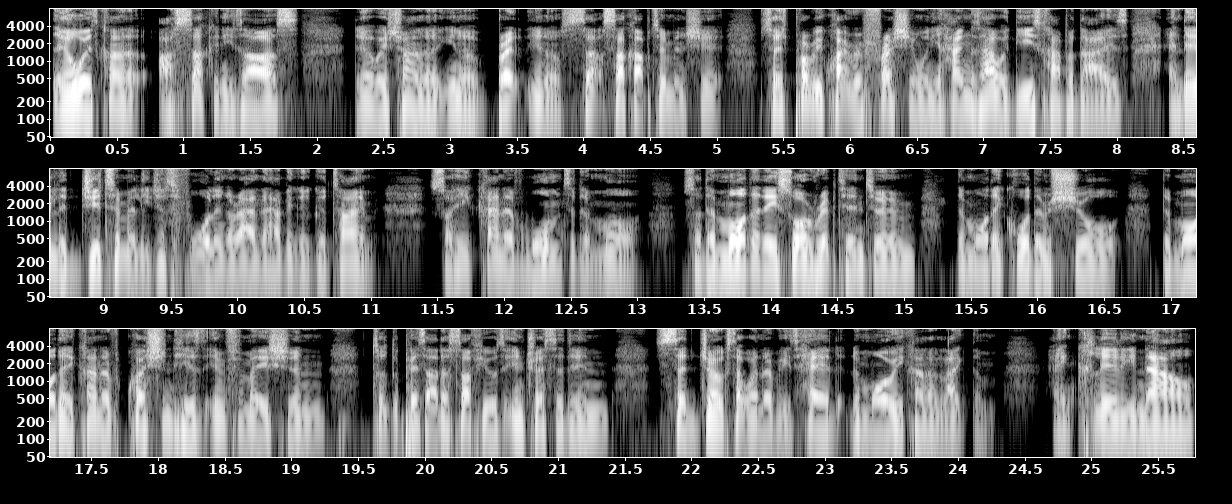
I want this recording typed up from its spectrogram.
They always kind of are sucking his ass. They're always trying to, you know, bre- you know, suck, suck up to him and shit. So it's probably quite refreshing when he hangs out with these type of guys and they're legitimately just falling around and having a good time. So he kind of warmed to them more. So the more that they sort of ripped into him, the more they called him short, the more they kind of questioned his information, took the piss out of stuff he was interested in, said jokes that went over his head, the more he kind of liked them. And clearly now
